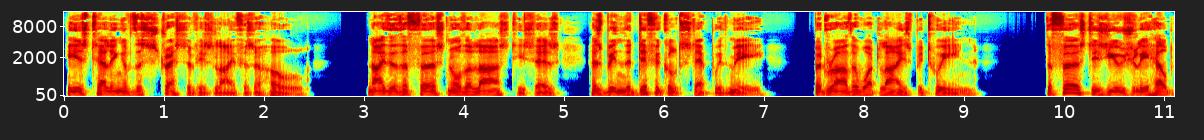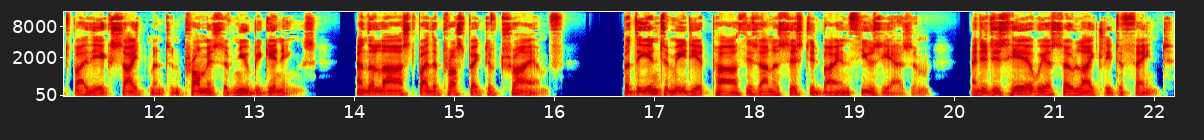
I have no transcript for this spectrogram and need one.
He is telling of the stress of his life as a whole, Neither the first nor the last, he says, has been the difficult step with me, but rather what lies between. The first is usually helped by the excitement and promise of new beginnings, and the last by the prospect of triumph. But the intermediate path is unassisted by enthusiasm, and it is here we are so likely to faint.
